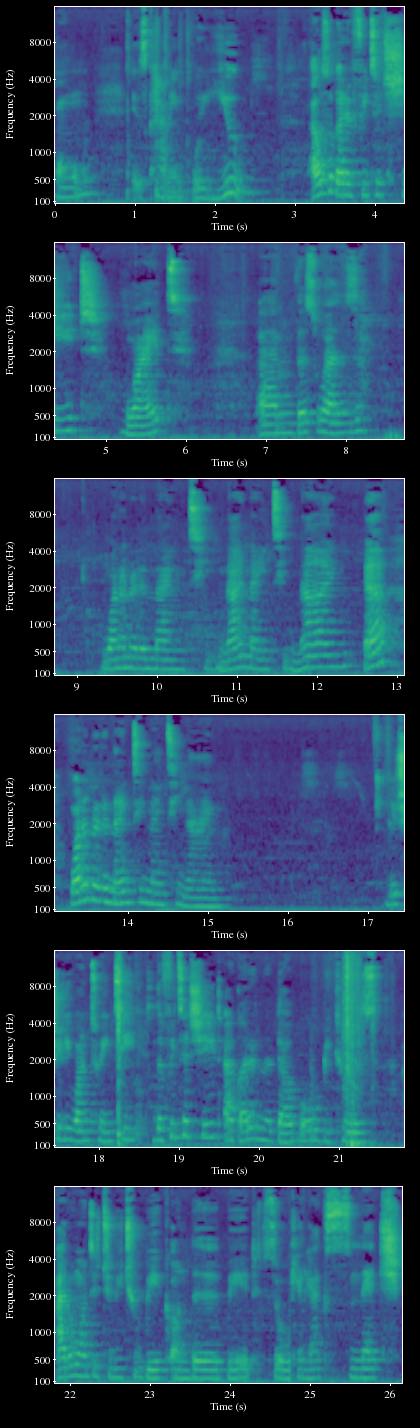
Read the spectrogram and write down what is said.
Home is coming for you. I also got a fitted sheet, white. Um, this was 199.99 yeah 119.99 literally 120 the fitted sheet i got it in a double because i don't want it to be too big on the bed so I can like snatch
